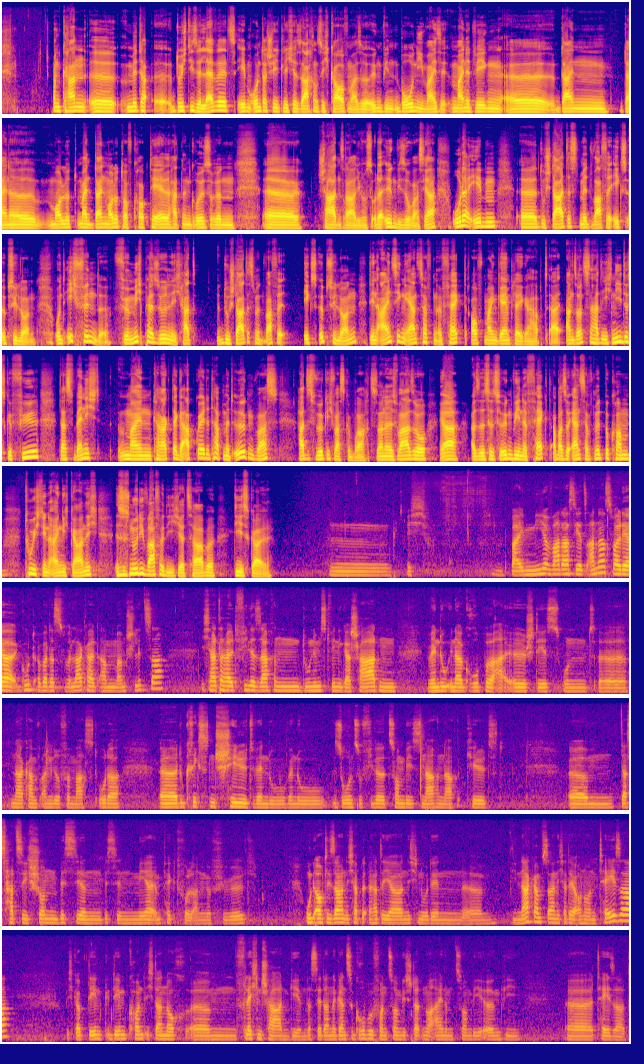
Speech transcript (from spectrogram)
und kann äh, mit, äh, durch diese Levels eben unterschiedliche Sachen sich kaufen. Also irgendwie ein Boni, meinetwegen äh, dein, deine Molot mein, dein Molotow-Cocktail hat einen größeren äh, Schadensradius oder irgendwie sowas, ja. Oder eben äh, du startest mit Waffe XY. Und ich finde, für mich persönlich hat du startest mit Waffe XY den einzigen ernsthaften Effekt auf mein Gameplay gehabt. Äh, ansonsten hatte ich nie das Gefühl, dass wenn ich meinen Charakter geupgradet habe mit irgendwas, hat es wirklich was gebracht. Sondern es war so, ja, also es ist irgendwie ein Effekt, aber so ernsthaft mitbekommen, tue ich den eigentlich gar nicht. Es ist nur die Waffe, die ich jetzt habe, die ist geil. Hm, ich. Bei mir war das jetzt anders, weil der, gut, aber das lag halt am, am Schlitzer. Ich hatte halt viele Sachen, du nimmst weniger Schaden, wenn du in einer Gruppe äh, stehst und äh, Nahkampfangriffe machst oder äh, du kriegst ein Schild, wenn du, wenn du so und so viele Zombies nach und nach killst. Ähm, das hat sich schon ein bisschen, bisschen mehr impactful angefühlt. Und auch die Sachen, ich hab, hatte ja nicht nur den, ähm, die Nahkampfsachen, ich hatte ja auch noch einen Taser. Ich glaube, dem konnte ich dann noch ähm, Flächenschaden geben, dass er dann eine ganze Gruppe von Zombies statt nur einem Zombie irgendwie äh, tasert.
